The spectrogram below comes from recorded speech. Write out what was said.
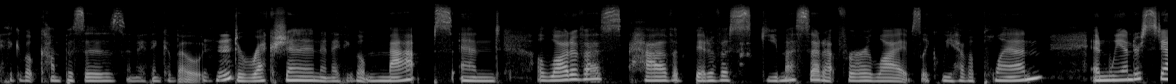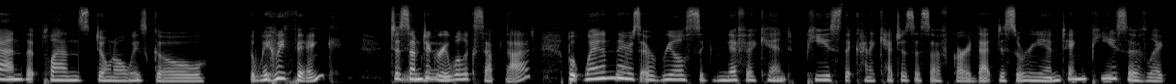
I think about compasses and I think about mm-hmm. direction and I think about maps. And a lot of us have a bit of a schema set up for our lives. Like we have a plan and we understand that plans don't always go the way we think. To some mm-hmm. degree, we'll accept that. But when there's a real significant piece that kind of catches us off guard, that disorienting piece of like,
